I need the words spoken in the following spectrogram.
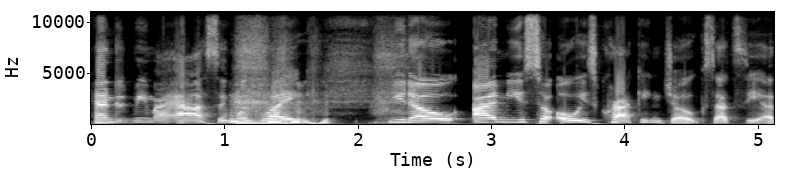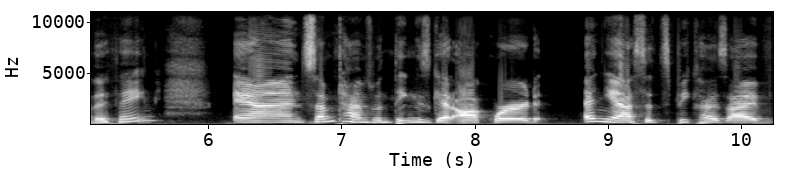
handed me my ass and was like, you know, I'm used to always cracking jokes. That's the other thing. And sometimes when things get awkward, and yes, it's because I've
